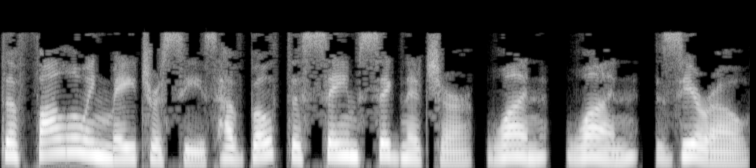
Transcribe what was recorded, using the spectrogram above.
The following matrices have both the same signature, 1, 1, 0,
